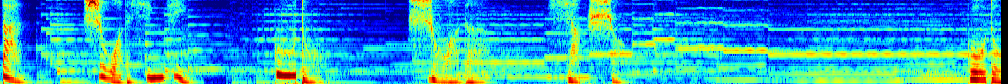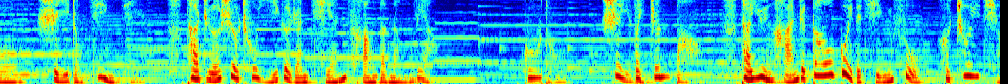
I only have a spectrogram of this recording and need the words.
淡，是我的心境。孤独是我的享受。孤独是一种境界，它折射出一个人潜藏的能量。孤独是一位珍宝，它蕴含着高贵的情愫和追求。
